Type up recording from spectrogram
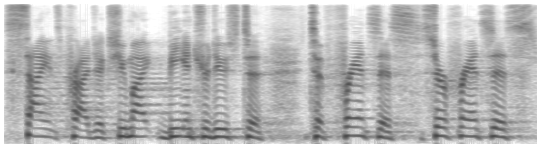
science projects, you might be introduced to, to Francis, Sir Francis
